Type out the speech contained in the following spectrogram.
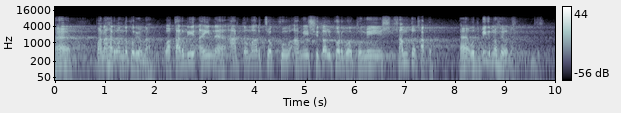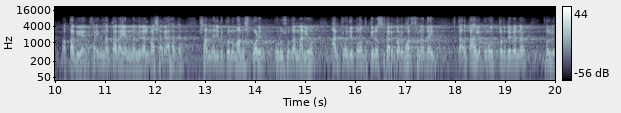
হ্যাঁ পানাহার বন্ধ করিও না। ওয়াকারবি আইনা, আর তোমার চক্ষু আমি শীতল করব, তুমি শান্ত থাকো। হ্যাঁ উদ্বিগ্ন হইও না। ওয়াকারি আইন, ফাইম্মা তারা ইয়ান্না মিনাল বাসারে আহাদান, সামনে যদি কোনো মানুষ পড়ে, পুরুষ হোক আর নারী হোক, আর কেউ যদি তোমাকে তিরস্কার করে, ভর্সনা দেয়, তাও তাহলে কোনো উত্তর দেবে না। বলবে,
